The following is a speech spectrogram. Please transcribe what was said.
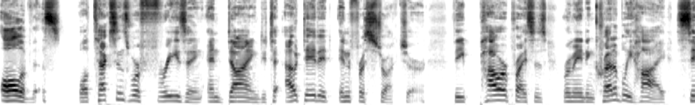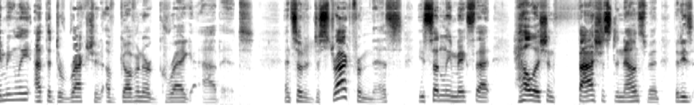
all of this. While Texans were freezing and dying due to outdated infrastructure, the power prices remained incredibly high, seemingly at the direction of Governor Greg Abbott. And so to distract from this, he suddenly makes that hellish and fascist announcement that he's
